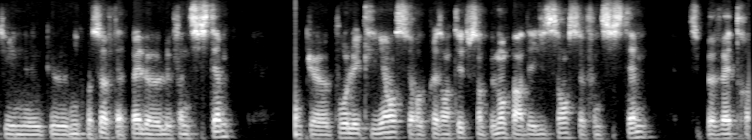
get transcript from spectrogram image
qui est que Microsoft appelle le Phone System. Donc, pour les clients, c'est représenté tout simplement par des licences Phone System qui peuvent être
